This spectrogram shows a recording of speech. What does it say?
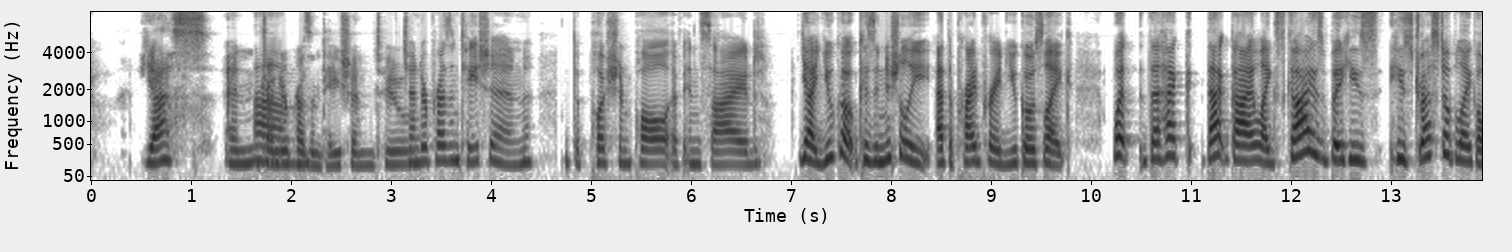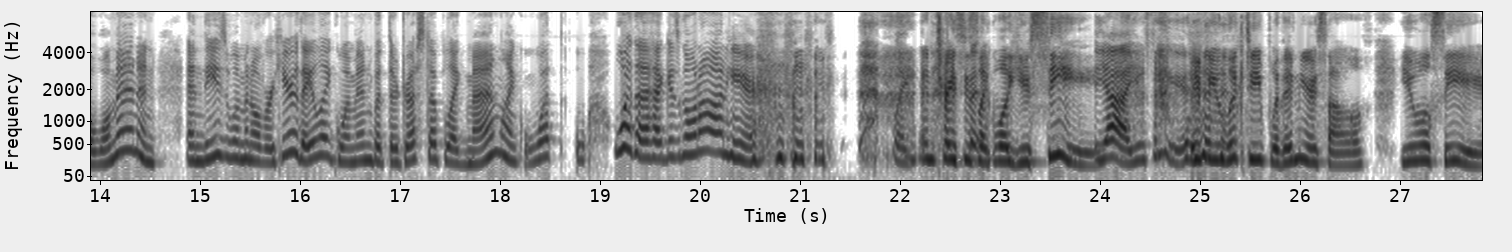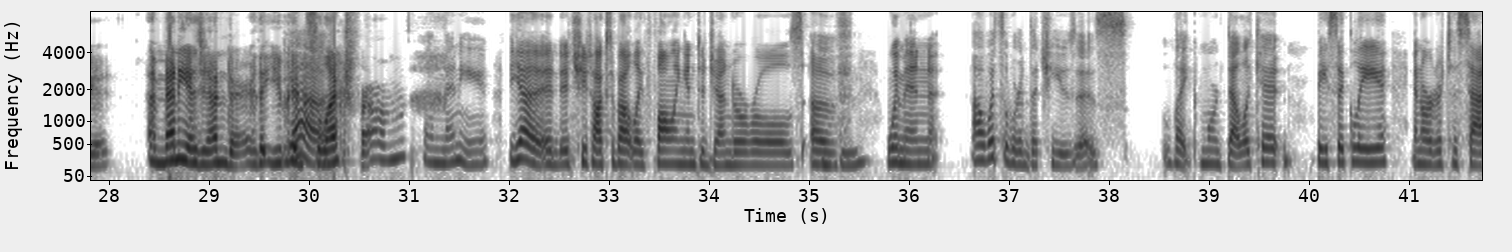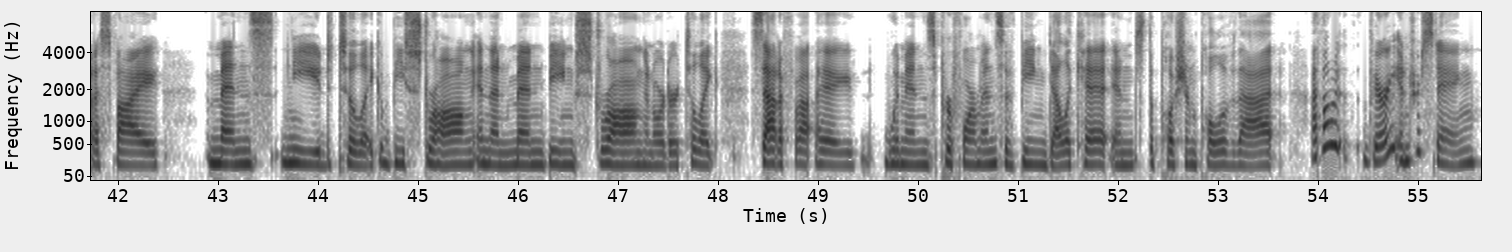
Yes. And gender Um, presentation too. gender presentation, the push and pull of inside. Yeah, Yuko, because initially at the Pride Parade, Yuko's like, what the heck that guy likes guys but he's he's dressed up like a woman and and these women over here they like women but they're dressed up like men like what what the heck is going on here like and Tracy's but- like, well, you see. yeah you see if you look deep within yourself, you will see a many a gender that you could Yeah. select from. Uh, many yeah and, and she talks about like falling into gender roles of Mhm. women uh, what's the word that she uses like more delicate basically in order to satisfy men's need to like be strong and then men being strong in order to like satisfy women's performance of being delicate and the push and pull of that. I thought it very interesting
